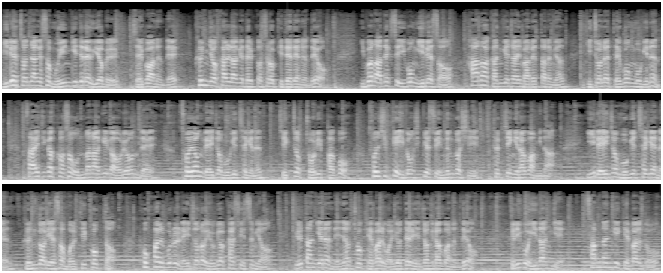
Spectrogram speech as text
미래 전장에서 무인기들의 위협을 제거하는데 큰 역할을 하게 될 것으로 기대되는데요. 이번 ADEX 2021에서 한화 관계자의 말에 따르면 기존의 대공 무기는 사이즈가 커서 운반하기가 어려운데 소형 레이저 무기 체계는 직접 조립하고 손쉽게 이동시킬 수 있는 것이 특징이라고 합니다. 이 레이저 무기 체계는 근거리에서 멀티콥터, 폭발물을 레이저로 요격할 수 있으며 1단계는 내년 초 개발 완료될 예정이라고 하는데요. 그리고 2단계, 3단계 개발도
